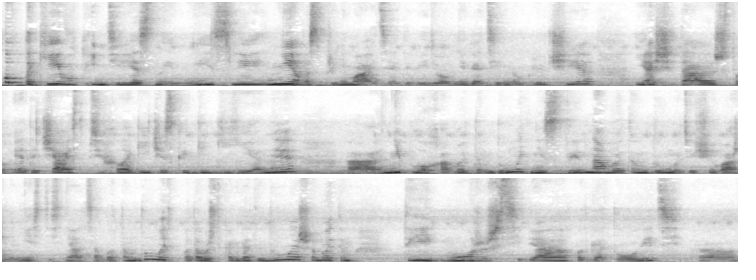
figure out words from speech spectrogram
вот такие вот интересные мысли. Не воспринимайте это видео в негативном ключе. Я считаю, что это часть психологической гигиены, неплохо об этом думать, не стыдно об этом думать, очень важно не стесняться об этом думать, потому что когда ты думаешь об этом, ты можешь себя подготовить а,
